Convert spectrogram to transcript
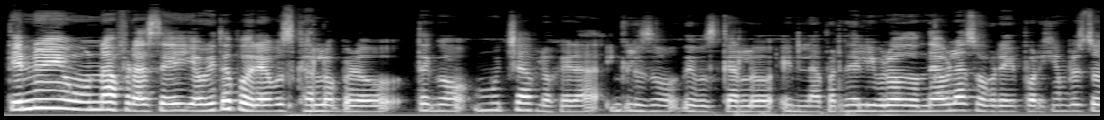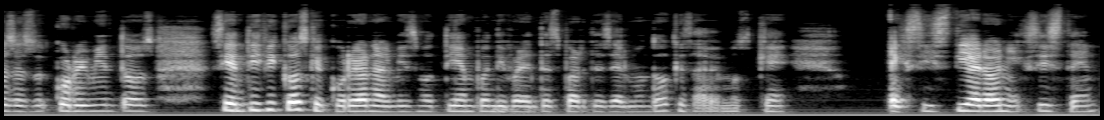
Tiene una frase y ahorita podría buscarlo, pero tengo mucha flojera incluso de buscarlo en la parte del libro donde habla sobre, por ejemplo, estos descubrimientos científicos que ocurrieron al mismo tiempo en diferentes partes del mundo que sabemos que existieron y existen.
